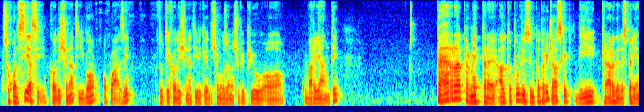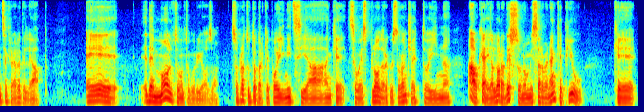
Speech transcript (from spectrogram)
su qualsiasi codice nativo, o quasi, tutti i codici nativi che diciamo usano C++ o varianti, per permettere al tuo pool di sviluppatori JavaScript di creare delle esperienze, creare delle app. E ed è molto molto curioso. soprattutto perché poi inizi a anche, se vuoi esplodere questo concetto in, ah ok, allora adesso non mi serve neanche più che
